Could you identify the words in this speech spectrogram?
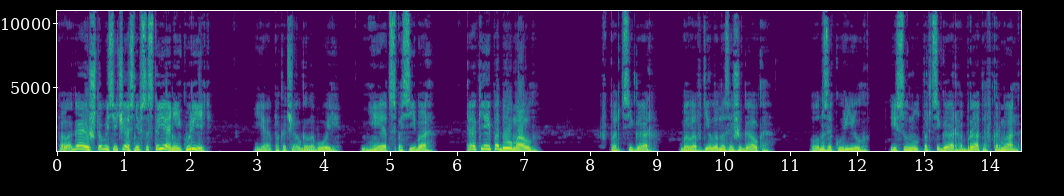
«Полагаю, что вы сейчас не в состоянии курить?» Я покачал головой. «Нет, спасибо». «Так я и подумал». В портсигар была вделана зажигалка. Он закурил и сунул портсигар обратно в карман.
